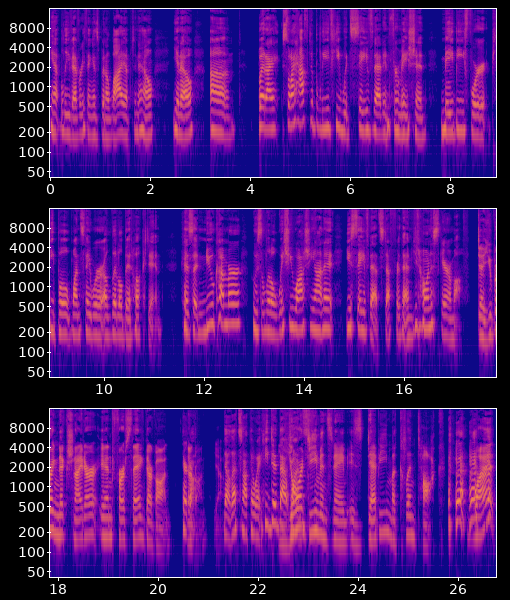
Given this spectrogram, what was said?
can't believe everything has been a lie up to now, you know. Um, but I, so I have to believe he would save that information maybe for people once they were a little bit hooked in. Because a newcomer who's a little wishy washy on it, you save that stuff for them. You don't want to scare them off. Yeah. You bring Nick Schneider in first thing, they're gone. They're, They're gone. gone. Yeah. No, that's not the way. He did that Your once. demon's name is Debbie McClintock. What?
